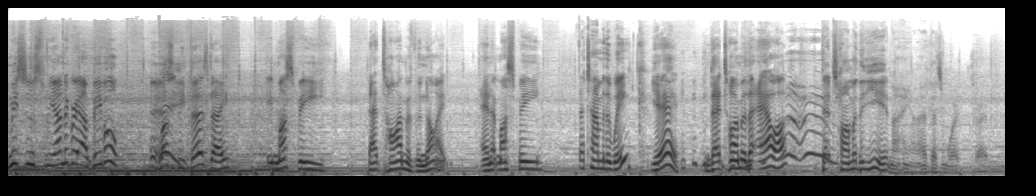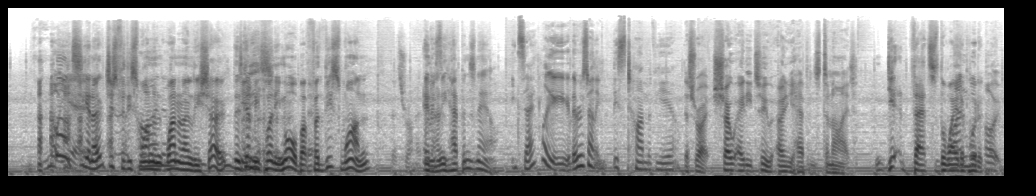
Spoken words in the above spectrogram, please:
Transmissions from the underground, people. It must be Thursday. It must be that time of the night. And it must be, That time of the week? yeah, that time of the hour. That time of the year. No, hang on, that doesn't work. Sorry. Not Well, yet. you know, just for this one and, one and only show. There's going to be plenty more, but for this one, That's right. It only happens now. Exactly. There is only this time of year. That's right. Show 82 only happens tonight. Yeah, that's the way to put would it. Hope.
